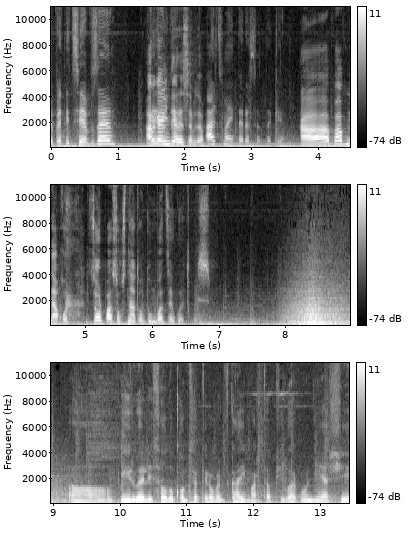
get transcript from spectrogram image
რეპეტიციებზე. არ გაინტერესებდა? არც მაინტერესებდა კი. აბა, ნახოთ, სწორ პასუხს ნატო დუმბაძე გვეტყვის. აა პირველი სოლო კონცერტი, რომელიც გამართა ფილარმონიაში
